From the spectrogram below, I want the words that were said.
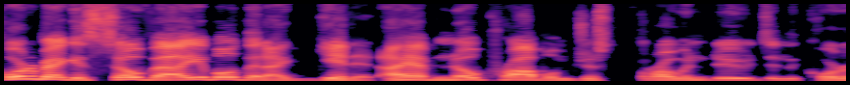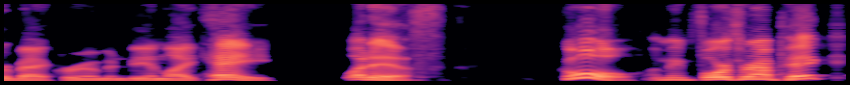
quarterback is so valuable that I get it. I have no problem just throwing dudes in the quarterback room and being like, hey, what if? Cool. I mean, fourth round pick.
